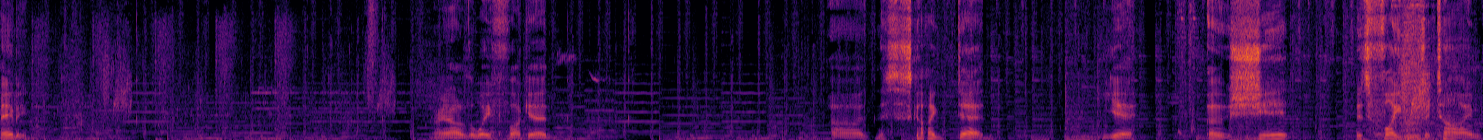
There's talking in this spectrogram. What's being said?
Maybe. Alright, out of the way, fuckhead. Is this guy dead? Yeah. Oh shit. It's fight music time.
